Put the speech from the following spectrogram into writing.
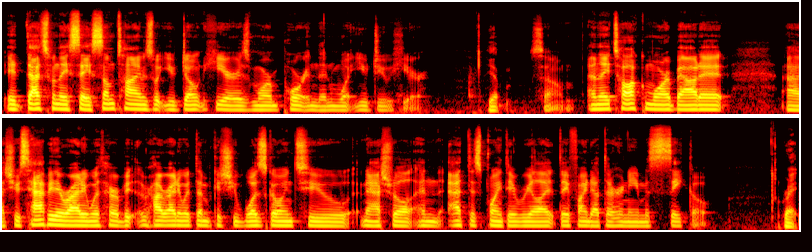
it. That's when they say sometimes what you don't hear is more important than what you do hear. Yep. So, and they talk more about it. Uh, she was happy they were riding with her, riding with them because she was going to Nashville, and at this point, they realize they find out that her name is Seiko. Right.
